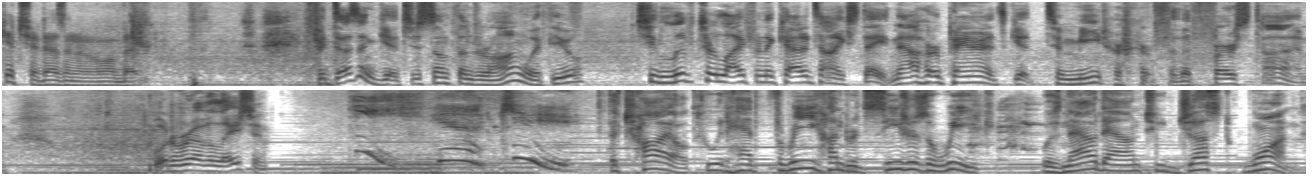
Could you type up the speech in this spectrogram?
get you, doesn't it, a little bit? If it doesn't get you, something's wrong with you. She lived her life in a catatonic state. Now her parents get to meet her for the first time. What a revelation. Yeah, kitty. The child who had had 300 seizures a week was now down to just one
